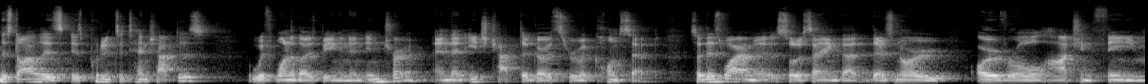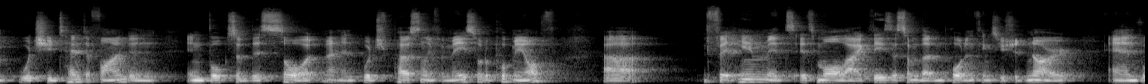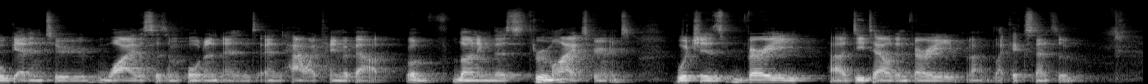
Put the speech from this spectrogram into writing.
the style is is put into 10 chapters with one of those being in an intro and then each chapter goes through a concept. So this is why i'm uh, sort of saying that there's no overall arching theme which you tend to find in in books of this sort and which personally for me sort of put me off. Uh, for him it's it's more like these are some of the important things you should know and we'll get into why this is important and and how i came about of learning this through my experience which is very uh, detailed and very uh, like extensive.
